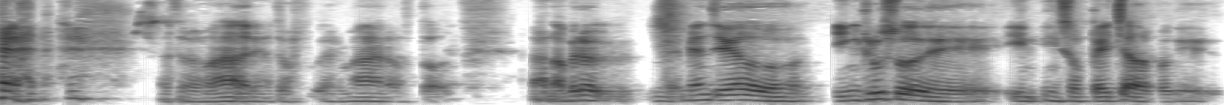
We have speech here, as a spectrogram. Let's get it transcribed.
a nuestras madres, a nuestros hermanos, todos. No, no, pero me, han llegado incluso de insospechados, porque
